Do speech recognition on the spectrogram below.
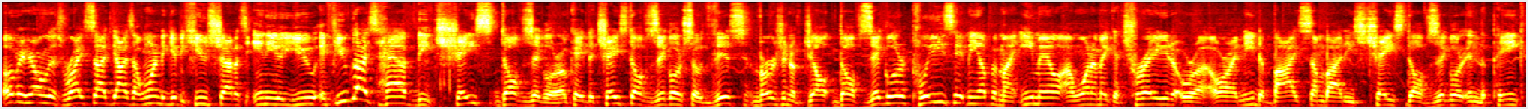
over here on this right side, guys, I wanted to give a huge shout out to any of you. If you guys have the Chase Dolph Ziggler, okay, the Chase Dolph Ziggler, so this version of Dolph Ziggler, please hit me up in my email. I want to make a trade or, a, or I need to buy somebody's Chase Dolph Ziggler in the pink.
